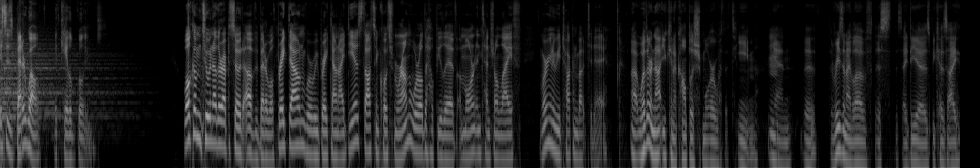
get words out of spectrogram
This is Better Wealth with Caleb Guilliams. Welcome to another episode of the Better Wealth Breakdown, where we break down ideas, thoughts, and quotes from around the world to help you live a more intentional life. And we're going to be talking about today. uh, whether or not you can accomplish more with a team. Mm. And the the reason I love this this idea is because I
